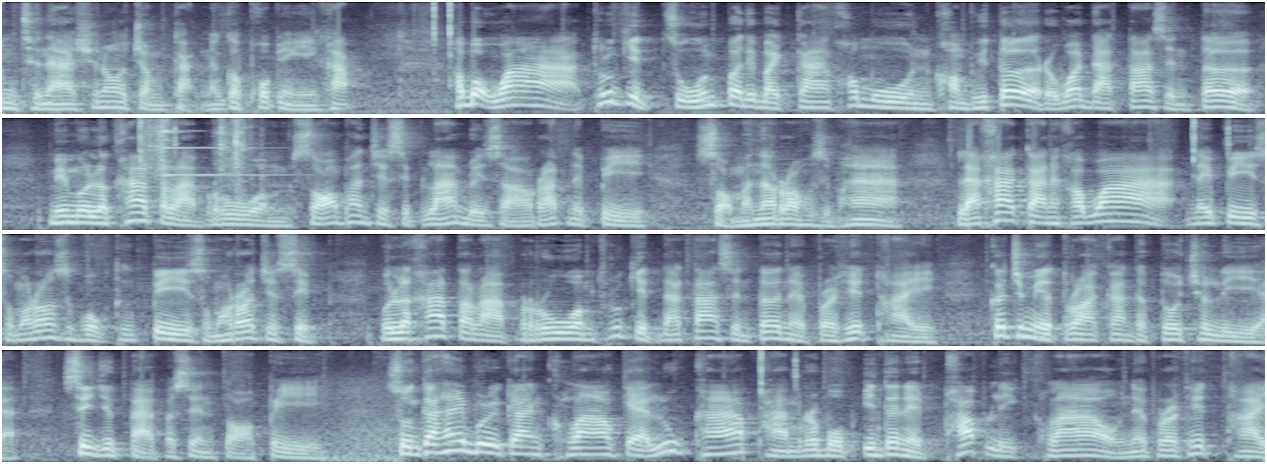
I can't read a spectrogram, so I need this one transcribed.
International จำกัดนั้นก็พบอย่างนี้ครับเขาบอกว่าธุรกิจศูนย์ปฏิบัติการข้อมูลคอมพิวเตอร์หรือว่า Data Center มีมูลค่าตลาดรวม 2,070 ล้านเหรียญสหรัฐในปี 2565 และคาดการณ์นะครับว่าในปี 2516 ถึงปี 2570 มูลค่าตลาดรวมธุรกิจ Data Center ในประเทศไทย ก็จะมีอัตราการเติบโตเฉลี่ย 4.8%ต่อปี ส่วนการให้บริการคลาวด์แก่ลูกค้าผ่านระบบอินเทอร์เน็ต Public Cloud ในประเทศไทย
